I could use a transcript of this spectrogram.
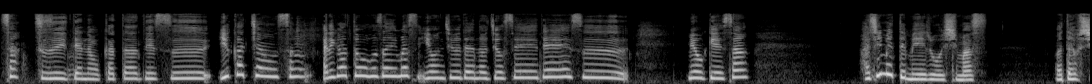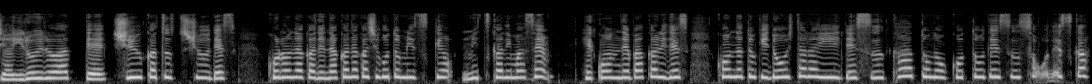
さあ、続いての方です。ゆかちゃんさん、ありがとうございます。40代の女性です。妙慶さん、初めてメールをします。私はいろいろあって就活中です。コロナ禍でなかなか仕事見つけ、見つかりません。へこんでばかりです。こんな時どうしたらいいですかとのことです。そうですか。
